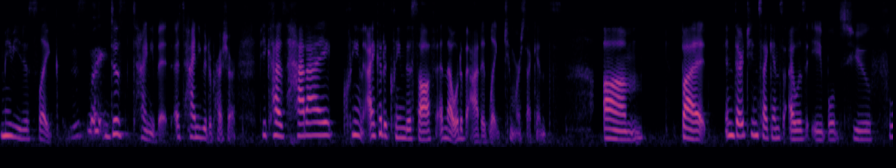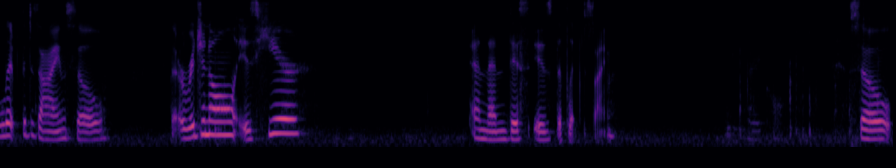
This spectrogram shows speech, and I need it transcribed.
Maybe just like Just like just a tiny bit, a tiny bit of pressure. Because had I clean I could have cleaned this off and that would have added like two more seconds. Um, but in 13 seconds, I was able to flip the design. So the original is here. And then this is the flip design. very cool. So,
